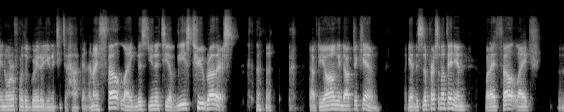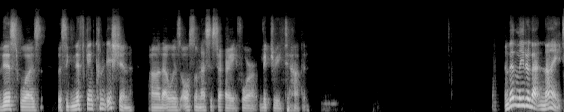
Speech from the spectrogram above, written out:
in order for the greater unity to happen. And I felt like this unity of these two brothers, Dr. Young and Dr. Kim, again, this is a personal opinion, but I felt like this was the significant condition uh, that was also necessary for victory to happen. And then later that night,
